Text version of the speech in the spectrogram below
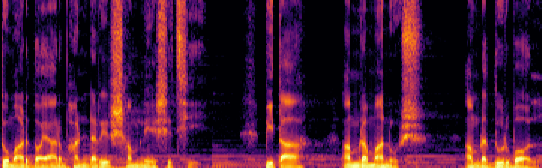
তোমার দয়ার ভাণ্ডারের সামনে এসেছি। পিতা, আমরা মানুষ, আমরা দুর্বল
